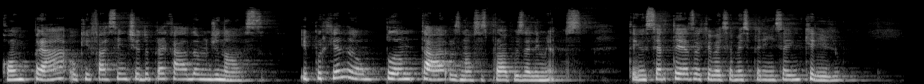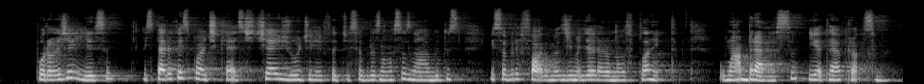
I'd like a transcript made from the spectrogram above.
comprar o que faz sentido para cada um de nós. E por que não plantar os nossos próprios alimentos? Tenho certeza que vai ser uma experiência incrível. Por hoje é isso. Espero que esse podcast te ajude a refletir sobre os nossos hábitos e sobre formas de melhorar o nosso planeta. Um abraço e até a próxima!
